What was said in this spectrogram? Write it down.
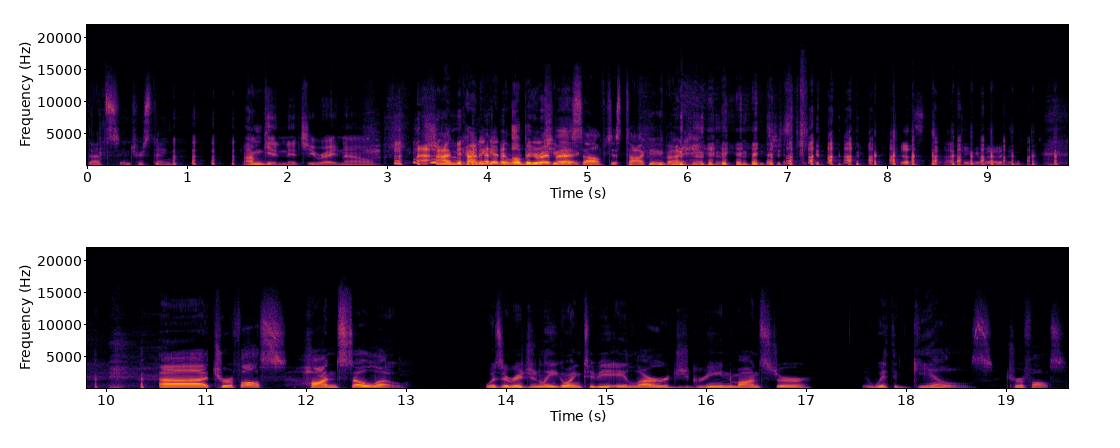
that's interesting. I'm getting itchy right now. I, I'm kind of getting a I'll little bit right itchy back. myself just talking about it. Just. Just talking about it. Uh, true or false? Han Solo was originally going to be a large green monster with gills. True or false?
